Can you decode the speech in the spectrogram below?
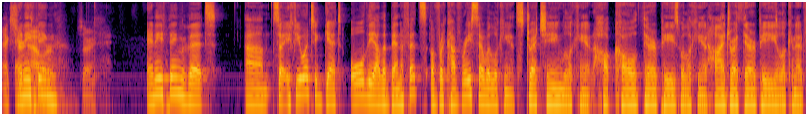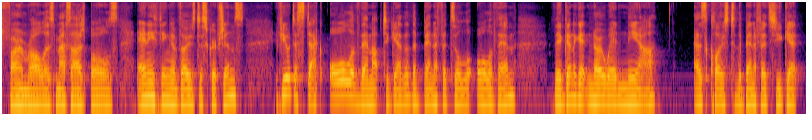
extra anything. Hour. Sorry, anything that. Um, so if you were to get all the other benefits of recovery, so we're looking at stretching, we're looking at hot cold therapies, we're looking at hydrotherapy, you're looking at foam rollers, massage balls, anything of those descriptions. If you were to stack all of them up together, the benefits all, all of them, they're going to get nowhere near as close to the benefits you get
